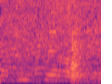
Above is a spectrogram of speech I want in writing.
সিস্টেম আছে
